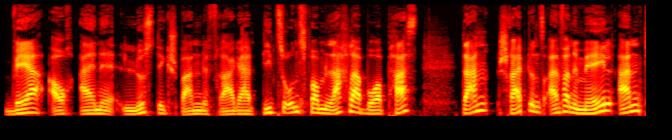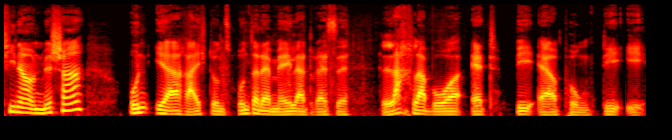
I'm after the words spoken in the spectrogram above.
wer auch eine lustig spannende Frage hat, die zu uns vom Lachlabor passt, dann schreibt uns einfach eine Mail an Tina und Mischa und ihr erreicht uns unter der Mailadresse lachlabor.br.de.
